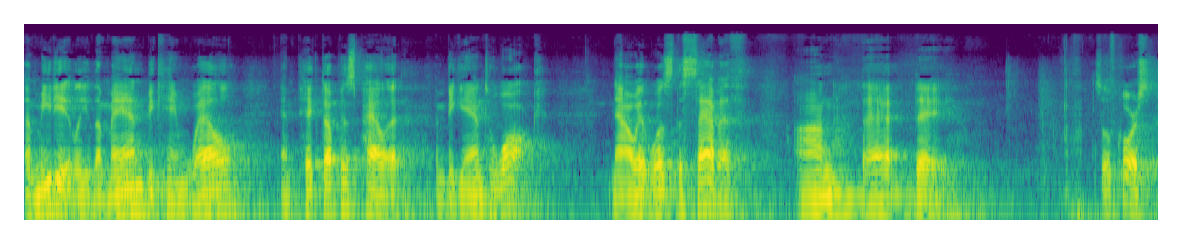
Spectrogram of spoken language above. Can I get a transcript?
Immediately the man became well and picked up his pallet and began to walk. Now it was the Sabbath on that day. So, of course,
